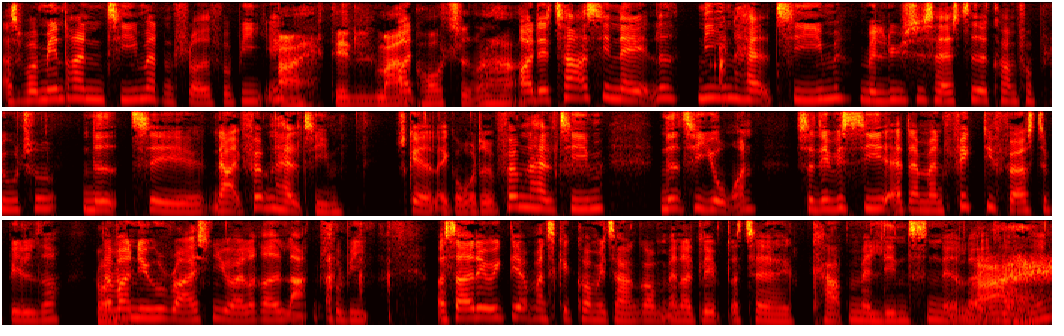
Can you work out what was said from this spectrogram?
Altså på mindre end en time er den fløjet forbi. Ikke? Nej, det er meget Og- kort tid, man har. Og det tager signalet 9,5 time med lysets hastighed at komme fra Pluto ned til... Nej, 5,5 time. Nu skal jeg heller ikke overdrive. 5,5 time ned til jorden. Så det vil sige, at da man fik de første billeder, der var New Horizon jo allerede langt forbi. Og så er det jo ikke der, man skal komme i tanke om, man har glemt at tage kappen af linsen eller et eller andet.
